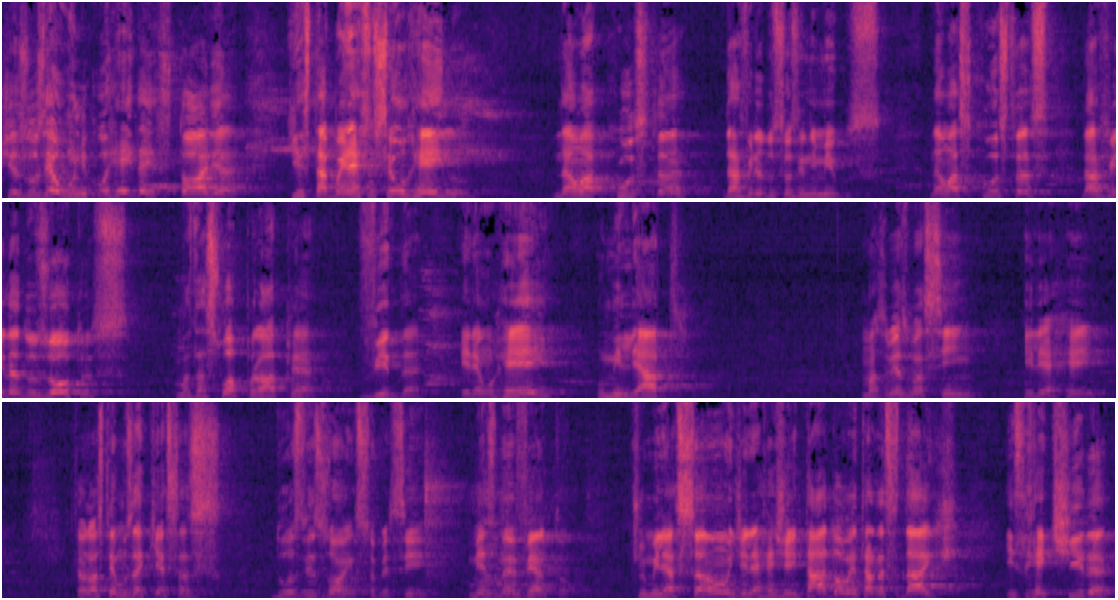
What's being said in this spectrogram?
Jesus é o único rei da história que estabelece o seu reino, não à custa da vida dos seus inimigos, não às custas da vida dos outros, mas da sua própria vida. Ele é um rei humilhado, mas mesmo assim, ele é rei. Então nós temos aqui essas duas visões sobre esse mesmo evento de humilhação, onde ele é rejeitado ao entrar na cidade e se retira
